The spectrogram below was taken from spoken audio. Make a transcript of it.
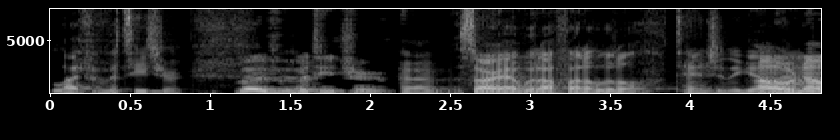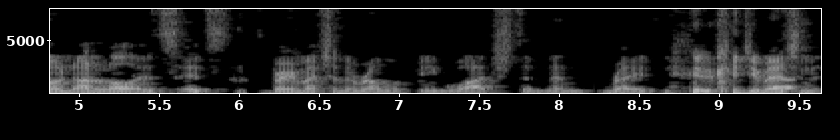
life of a teacher life of a teacher. um, sorry i went off on a little tangent again Oh there. no, not at all. It's it's very much in the realm of being watched, and then right? Could you imagine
